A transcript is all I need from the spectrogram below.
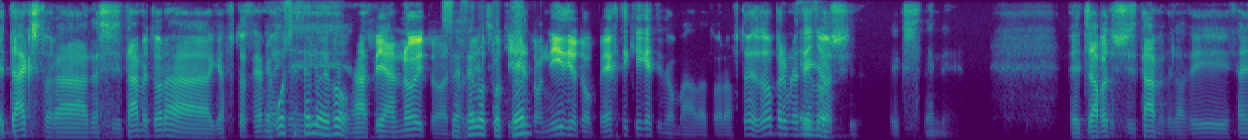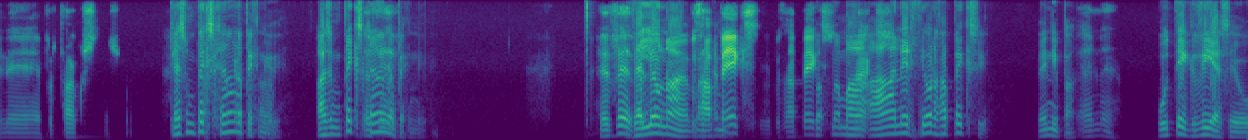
Εντάξει τώρα, να συζητάμε τώρα για αυτό το θέμα. Εγώ σε θέλω εδώ. Αδιανόητο. Σε θέλω το και για τον ίδιο το παίχτη και για την ομάδα τώρα. Αυτό εδώ πρέπει να τελειώσει. Έτσι δεν είναι. Ε, τζάμπα το συζητάμε, δηλαδή θα είναι πρωτάκουστος. Και ας μην παίξει κανένα παιχνίδι. Α μην παίξει ε, κανένα παιχνίδι. Ε, βέβαια. Δεν λέω να. Που θα παίξει. Που θα παίξει. Μα, μα αν έρθει η ώρα θα παίξει. Δεν είπα. Ε, ναι. Ούτε εκβίασε ο,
